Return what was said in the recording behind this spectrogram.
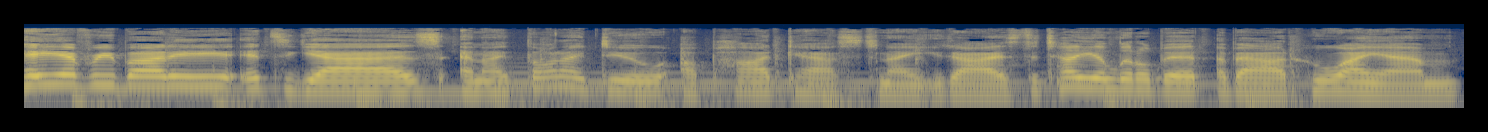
Hey everybody, it's Yaz, and I thought I'd do a podcast tonight, you guys, to tell you a little bit about who I am,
